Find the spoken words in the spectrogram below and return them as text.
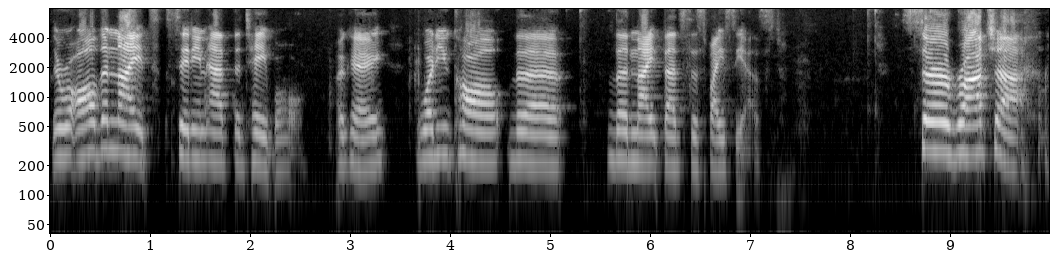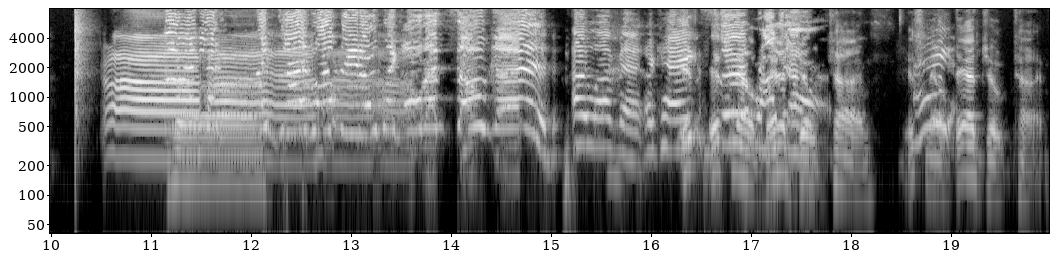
There were all the knights sitting at the table. Okay, what do you call the the knight that's the spiciest? Sriracha. Ah. I died laughing. I was like, "Oh, that's so good! I love it." Okay, It- it's now dad Sriracha. joke time. It's Hey. now dad joke time.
